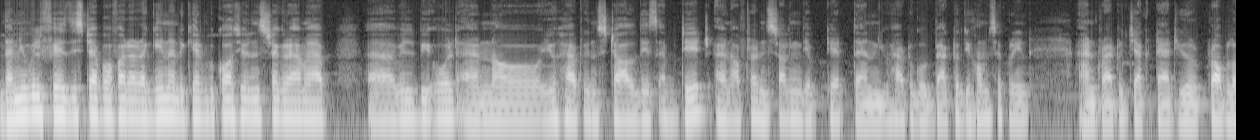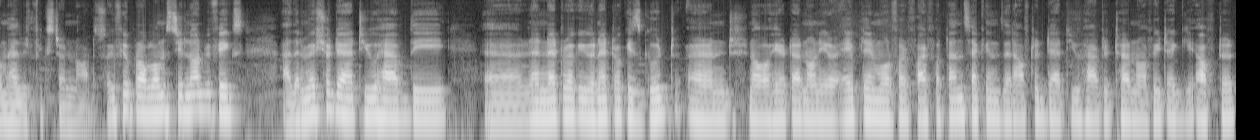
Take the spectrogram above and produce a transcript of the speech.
then you will face this type of error again and again because your instagram app uh, will be old and now you have to install this update and after installing the update then you have to go back to the home screen and try to check that your problem has been fixed or not. So if your problem still not be fixed uh, then make sure that you have the uh, network your network is good and now here turn on your airplane mode for 5 or 10 seconds and after that you have to turn off it again after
